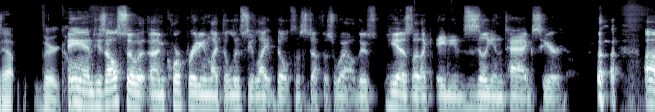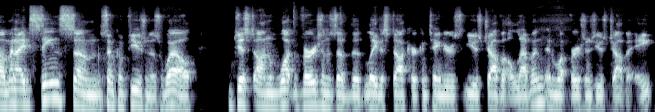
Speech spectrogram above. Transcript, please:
Yep, very cool. And he's also uh, incorporating like the Lucee Light builds and stuff as well. There's he has like 80 zillion tags here. um, and I'd seen some some confusion as well, just on what versions of the latest Docker containers use Java 11 and what versions use Java 8.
